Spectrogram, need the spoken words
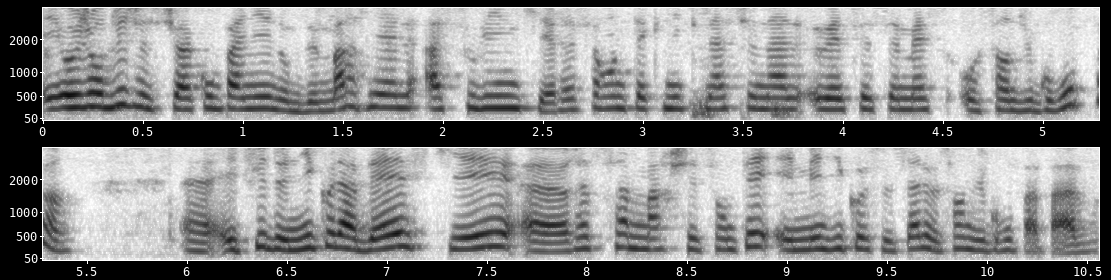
et aujourd'hui, je suis accompagnée donc, de Marielle Assouline, qui est référente technique nationale ESSMS au sein du groupe. et puis de Nicolas Blaise, qui est responsable marché santé et médico-social au sein du groupe APAV.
